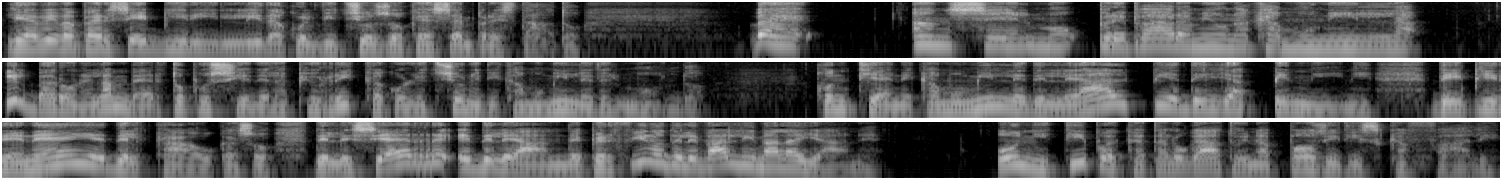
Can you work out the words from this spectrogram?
li aveva persi ai birilli da quel vizioso che è sempre stato. Beh, Anselmo, preparami una camomilla. Il barone Lamberto possiede la più ricca collezione di camomille del mondo. Contiene camomille delle Alpi e degli Appennini, dei Pirenei e del Caucaso, delle Sierre e delle Ande, perfino delle valli himalayane. Ogni tipo è catalogato in appositi scaffali,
